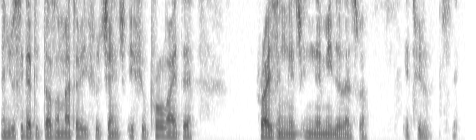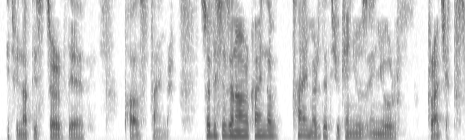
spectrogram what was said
and you see that it doesn't matter if you change if you provide the rising edge in the middle as well. It will it will not disturb the pulse timer. So this is another kind of timer that you can use in your projects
